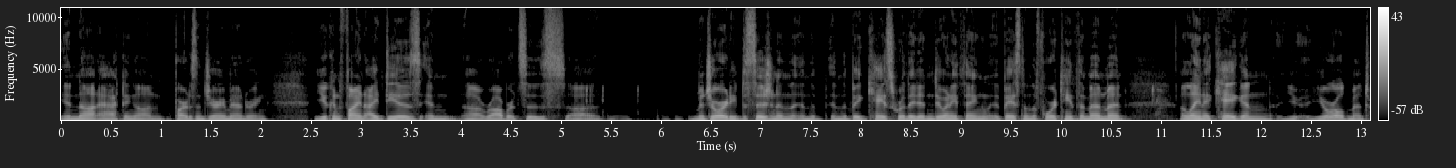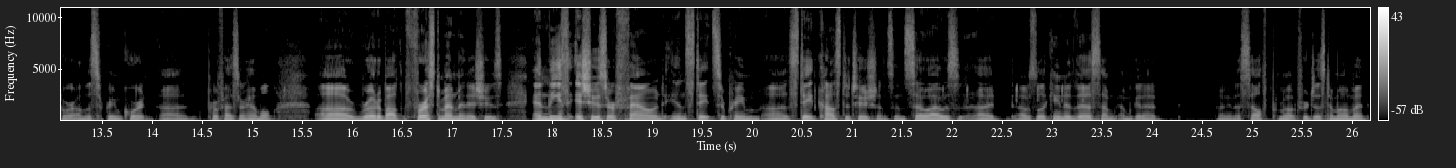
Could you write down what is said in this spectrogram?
in not acting on partisan gerrymandering, you can find ideas in uh, Roberts's uh, majority decision in the in the in the big case where they didn't do anything based on the Fourteenth Amendment. Elena Kagan, your old mentor on the Supreme Court, uh, Professor Hemel, uh, wrote about First Amendment issues, and these issues are found in state supreme uh, state constitutions. And so I was uh, I was looking into this. I'm, I'm gonna I'm gonna self promote for just a moment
